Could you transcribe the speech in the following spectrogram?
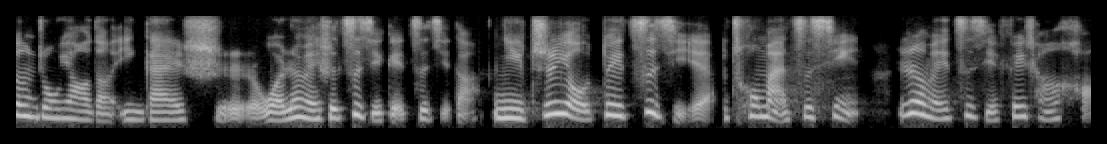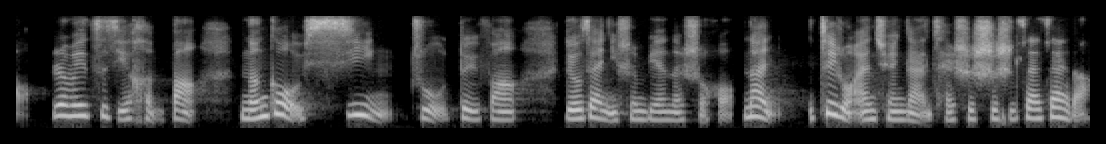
更重要的应该是，我认为是自己给自己的。你只有对自己充满自信。认为自己非常好，认为自己很棒，能够吸引住对方留在你身边的时候，那这种安全感才是实实在在的。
